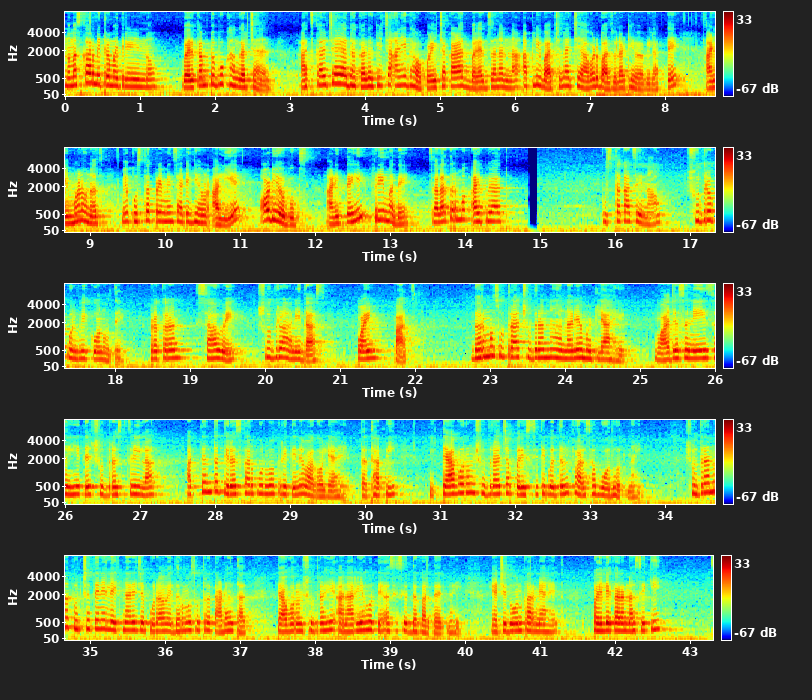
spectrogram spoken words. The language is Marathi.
नमस्कार मित्रमैत्रिणींनो welcome to Book Hunger channel आजकालच्या या धकाधकीच्या आणि धावपळीच्या काळात बऱ्याच जणांना आपली वाचनाची आवड बाजूला ठेवावी लागते आणि म्हणूनच मी पुस्तकप्रेमींसाठी घेऊन आली आहे ऑडिओ बुक्स आणि तेही फ्रीमध्ये चला तर मग ऐकूयात. पुस्तकाचे नाव शूद्रपूर्वी कोण होते? प्रकरण सहावे शूद्र आणि दास. पॉईंट पाच. धर्मसूत्रात शूद्रांना अनार्य म्हटले आहे. वाजसनेयी संहितेत शूद्र स्त्रीला अत्यंत तिरस्कारपूर्वक रीतीने वागवले आहे. तथापि त्यावरून शूद्राच्या परिस्थितीबद्दल फारसा बोध होत नाही. शूद्रांना तुच्छतेने लेखणारे जे पुरावे धर्मसूत्रात आढळतात त्यावरून शूद्र हे अनार्य होते असे सिद्ध करता येत नाही. याची दोन कारणे आहेत. पहिले कारण असे की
